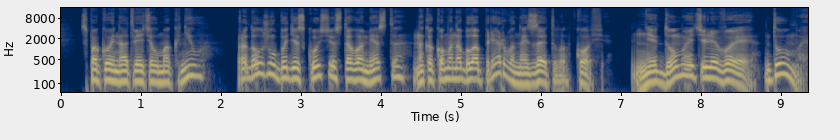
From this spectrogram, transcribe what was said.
— спокойно ответил Макнил, продолжил бы дискуссию с того места, на каком она была прервана из-за этого кофе. «Не думаете ли вы?» «Думаю.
